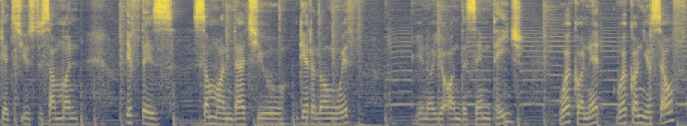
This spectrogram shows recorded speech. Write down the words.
get used to someone. If there's someone that you get along with, you know, you're on the same page, work on it, work on yourself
